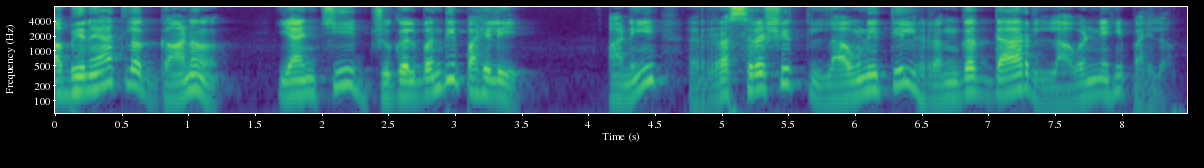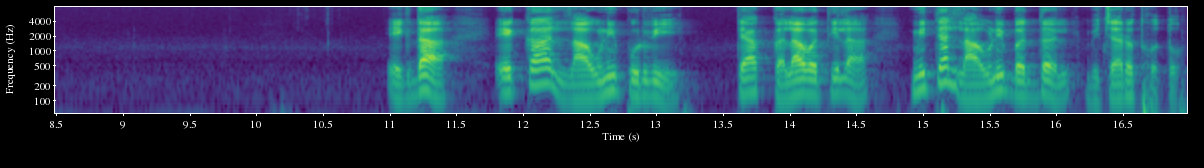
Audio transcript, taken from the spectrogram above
अभिनयातलं गाणं यांची जुगलबंदी पाहिली आणि रसरशीत लावणीतील रंगतदार लावण्यही पाहिलं. एकदा एका लावणीपूर्वी त्या कलावतीला मी त्या लावणीबद्दल विचारत होतो.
